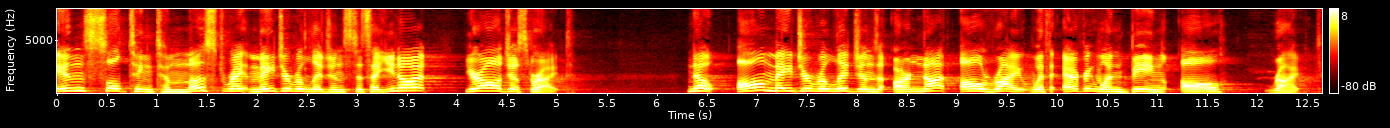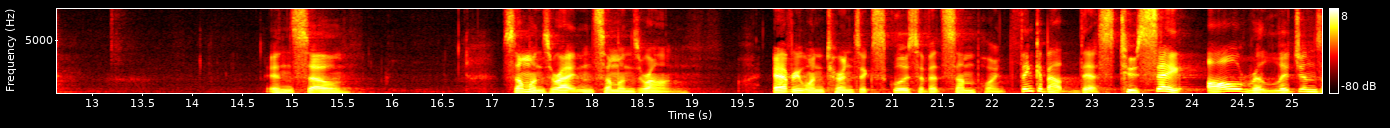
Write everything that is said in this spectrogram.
insulting to most major religions to say, you know what, you're all just right. No, all major religions are not all right with everyone being all right. And so, someone's right and someone's wrong. Everyone turns exclusive at some point. Think about this to say all religions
